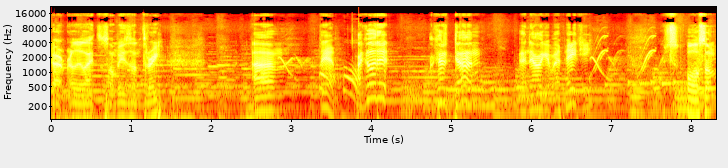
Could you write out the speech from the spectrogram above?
Don't really like the zombies on 3. Um, yeah, I got it. I got it done. And now I get my Pagie. Which is awesome.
